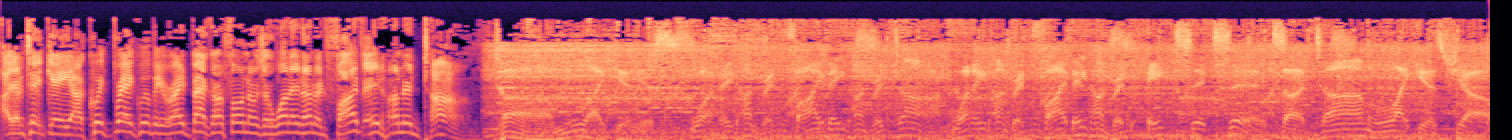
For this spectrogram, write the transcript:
I got to take a uh, quick break. We'll be right back. Our phone numbers are 1-800-5800-TOM. Tom Leykis. 1-800-5800-TOM. 1-800-5800-866. The Tom Leykis Show.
